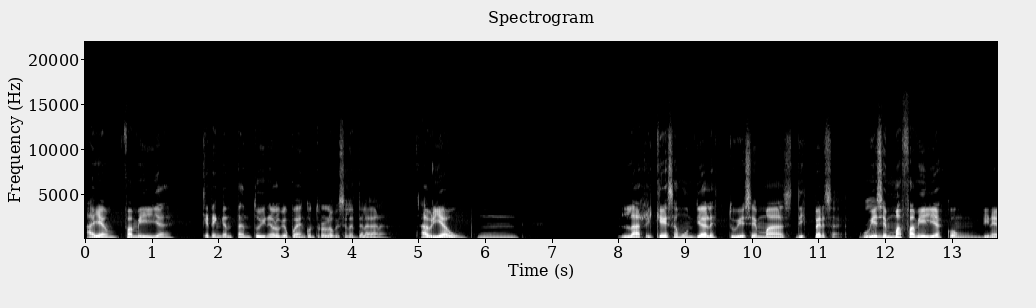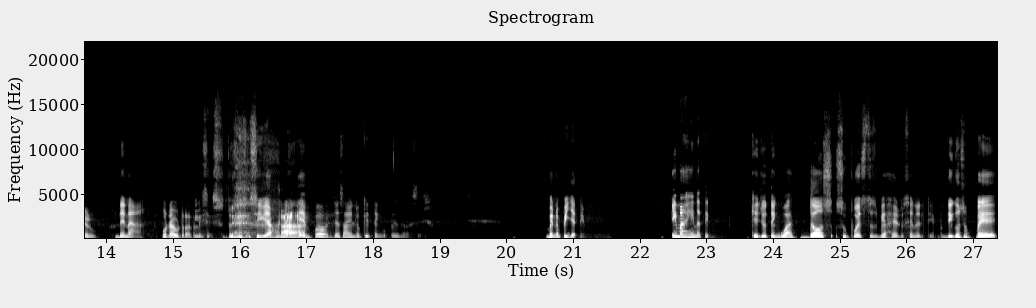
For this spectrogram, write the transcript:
hayan familias que tengan tanto dinero que puedan controlar lo que se les dé la gana. Habría un, la riqueza mundial estuviese más dispersa, hubiesen mm. más familias con dinero. De nada, por ahorrarles eso. Entonces, si viajo en el tiempo, ya saben lo que tengo pensado hacer. Bueno, píllate. Imagínate que yo tengo a dos supuestos viajeros en el tiempo. Digo, eh,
